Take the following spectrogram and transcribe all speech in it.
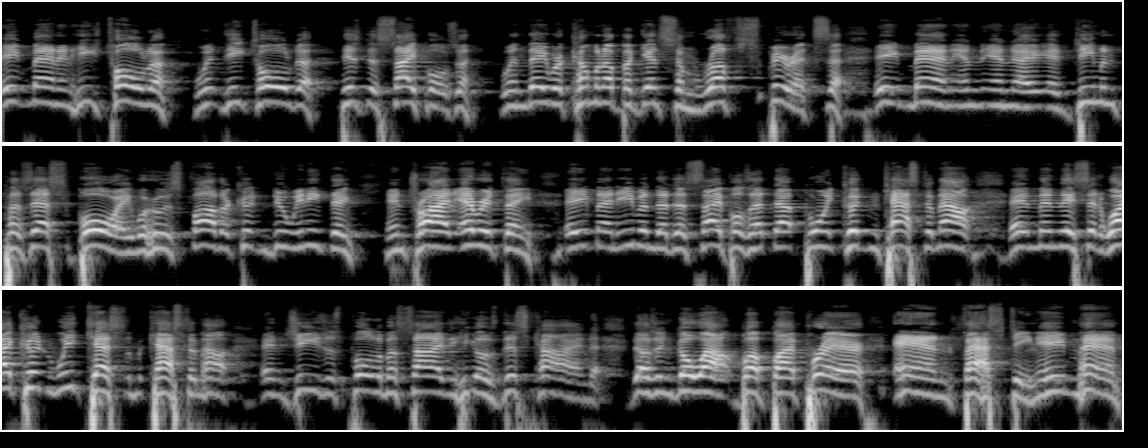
Amen. And he told, uh, when he told uh, his disciples uh, when they were coming up against some rough spirits, uh, amen, and, in a, a demon possessed boy whose father couldn't do anything and tried everything. Amen. Even the disciples at that point couldn't cast him out. And then they said, why couldn't we cast him, cast him out? And Jesus pulled him aside and he goes, this kind doesn't go out but by prayer and fasting. Amen.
